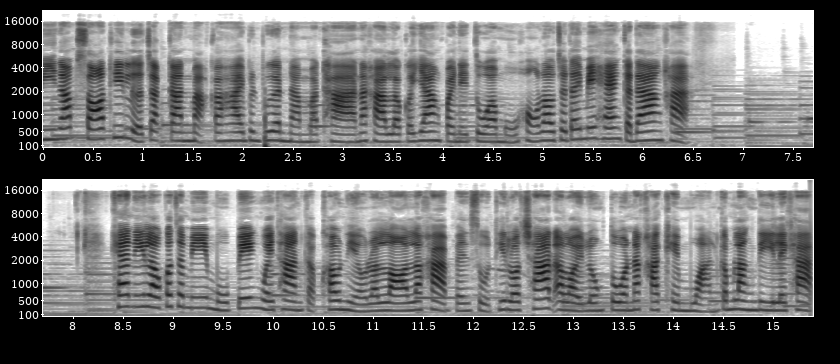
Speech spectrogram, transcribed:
มีน้ำซอสที่เหลือจากการหมักก็ให้เพื่อนๆนำมาทานะคะแล้วก็ย่างไปในตัวหมูของเราจะได้ไม่แห้งกระด้างค่ะ แค่นี้เราก็จะมีหมูปิ้งไว้ทานกับข้าวเหนียวร้อนๆแล้วค่ะ เป็นสูตรที่รสชาติอร่อยลงตัวนะคะ เค็มหวานกำลังดีเลยค่ะ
